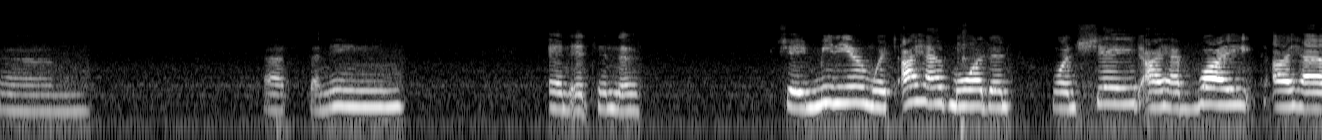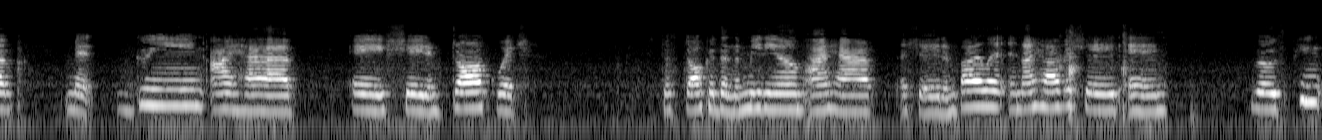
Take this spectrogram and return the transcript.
Um, that's the name. And it's in the shade medium, which I have more than one shade. I have white, I have mint green, I have a shade in dark, which is just darker than the medium. I have a shade in violet, and I have a shade in rose pink.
